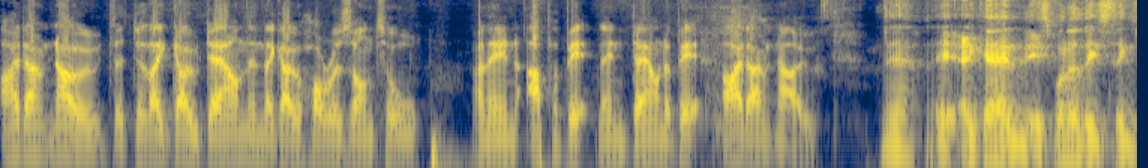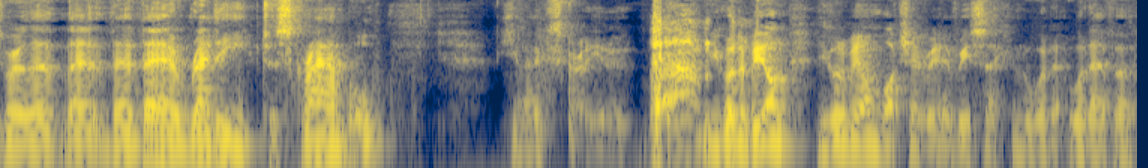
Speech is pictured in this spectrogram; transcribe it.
I don't know. Do they go down, then they go horizontal, and then up a bit, then down a bit? I don't know. Yeah, it, again, it's one of these things where they're they're, they're there ready to scramble. You know, you know, you got to be on You've got to be on watch every every second or whatever.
